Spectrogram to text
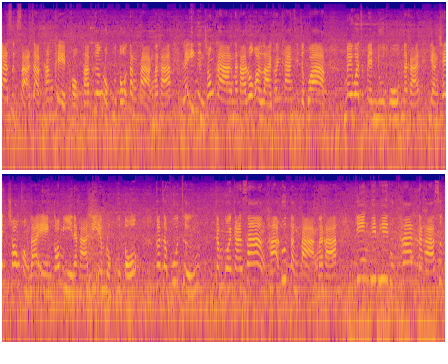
การศึกษาจากทางเพจของพระเครื่องหลวงปู่โต๊ะต่างๆนะคะ และอีกหนึ่งช่องทางนะคะ โลกออนไลน์ค่อนข้างที่จะกว้างไม่ว่าจะเป็น YouTube นะคะ อย่างเช่นช่องของดาเองก็มีนะคะ DM หลวงปู่โต๊ะก็จะพูดถึงจำนวนการสร้างพระรุ่นต่างๆนะคะ ยิ่งพี่ๆทุกท่านนะคะ ศึก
